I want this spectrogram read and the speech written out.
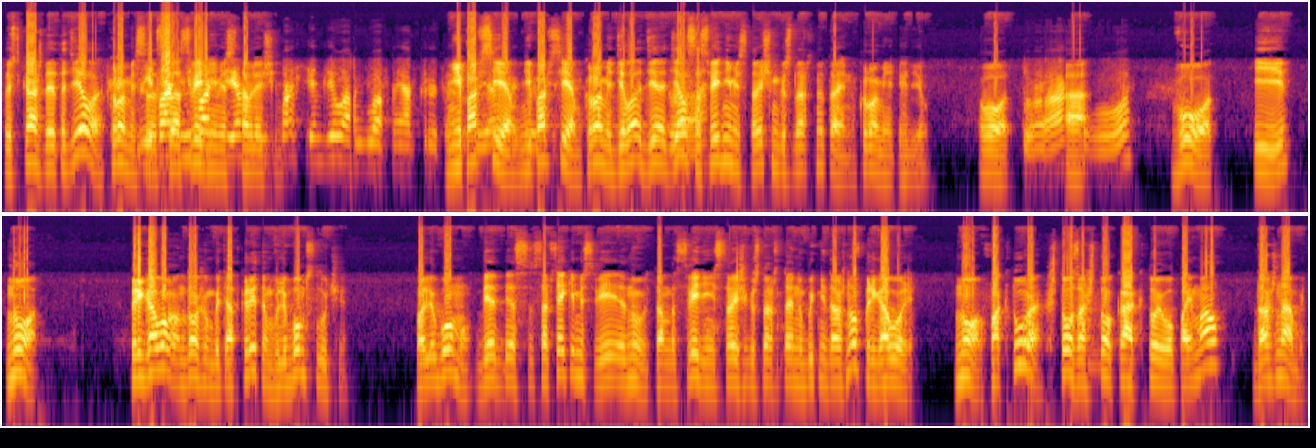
То есть каждое это дело, кроме со, Не по- со не по сведениями всем- составляющими, Не по всем делам гласно и открыто. не по всем, не по всем, кроме дела, де- дел со Да. сведениями, составляющими государственную тайну, кроме этих дел. Вот. Так, А. вот. Вот. И, но приговор он должен быть открытым в любом случае. По-любому, без, без- со всякими све- ну, там, сведений, составляющих государственную тайну, быть не должно в приговоре. Но фактура, что за что, как, кто его поймал, должна быть.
